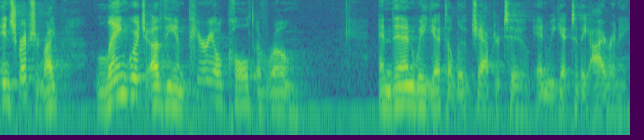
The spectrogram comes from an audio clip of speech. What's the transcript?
inscription, right? Language of the imperial cult of Rome. And then we get to Luke chapter 2, and we get to the irony.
